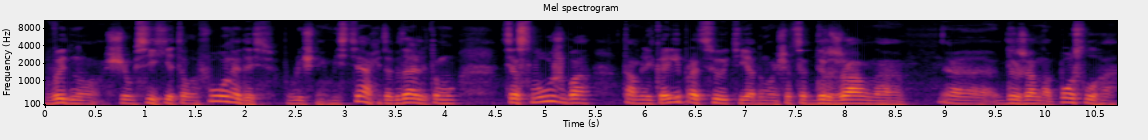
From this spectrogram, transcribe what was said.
Видно, що у всіх є телефони, десь в публічних місцях і так далі. Тому ця служба, там лікарі працюють. Я думаю, що це державна. Е, державна послуга,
